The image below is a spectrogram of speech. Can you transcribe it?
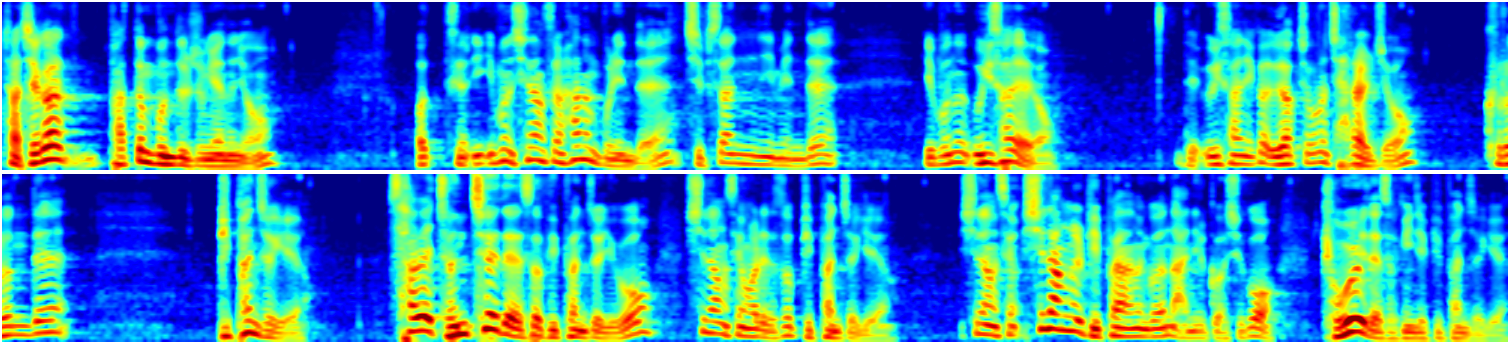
자, 제가 봤던 분들 중에는요. 어, 이분 신앙생활 하는 분인데 집사님인데 이분은 의사예요. 의사니까 의학적으로는 잘 알죠. 그런데 비판적이에요. 사회 전체에 대해서 비판적이고 신앙생활에 대해서 비판적이에요. 신앙생 신앙을 비판하는 건 아닐 것이고 교회에 대해서 굉장히 비판적이에요.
